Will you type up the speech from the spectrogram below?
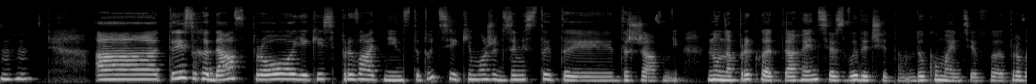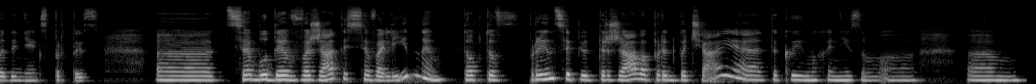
Угу. А ти згадав про якісь приватні інституції, які можуть замістити державні. Ну, наприклад, агенція з видачі там, документів, е, проведення експертиз. Е, це буде вважатися валідним? Тобто, в принципі, держава передбачає такий механізм е, ем,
